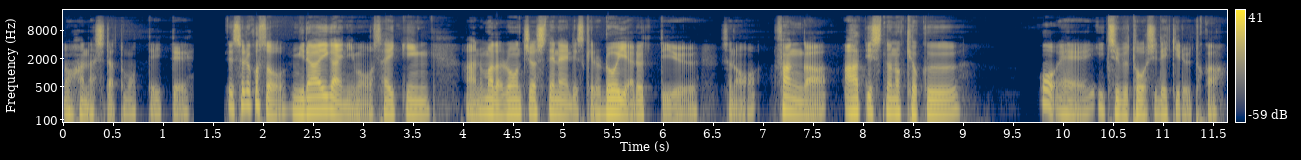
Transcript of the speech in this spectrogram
の話だと思っていて、で、それこそミラー以外にも最近、あの、まだローンチをしてないですけど、ロイヤルっていう、その、ファンがアーティストの曲を、えー一部投資できるとか、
